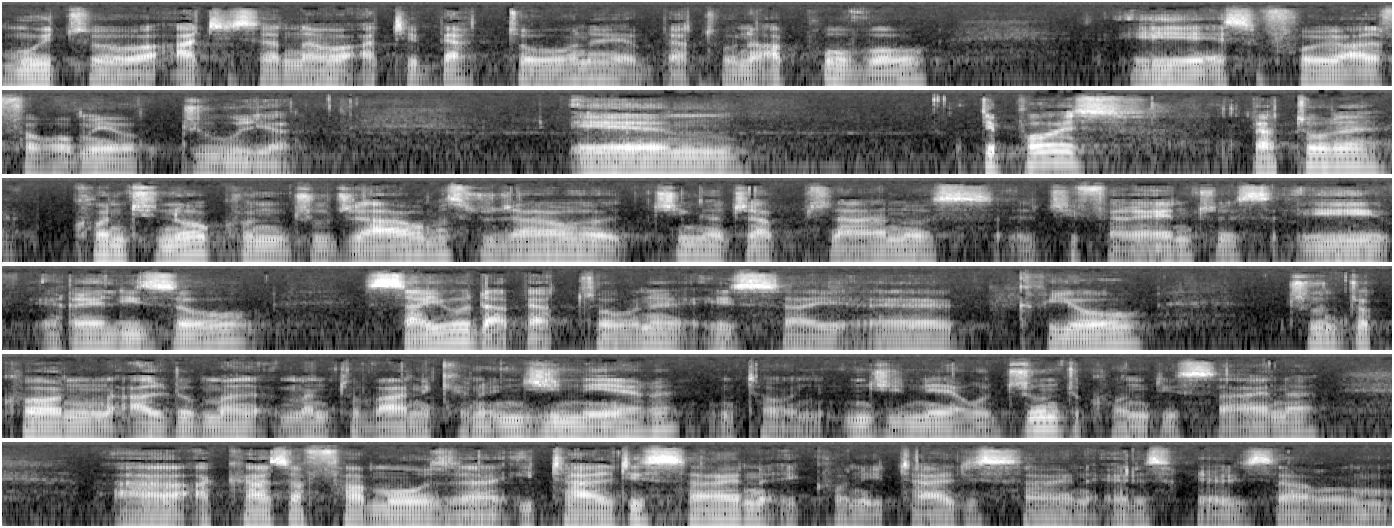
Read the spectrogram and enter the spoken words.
muito artesanal até Bertone, Bertone aprovou e esse foi o Alfa Romeo Giulia. E, depois Bertone continuou com Giugiaro, mas Giugiaro tinha já planos diferentes e realizou, saiu da Bertone e sai, eh, criou junto com Aldo Mantovani, que é um engenheiro, então um engenheiro junto com um designer, a, a casa famosa Ital Design e com Ital Design eles realizaram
